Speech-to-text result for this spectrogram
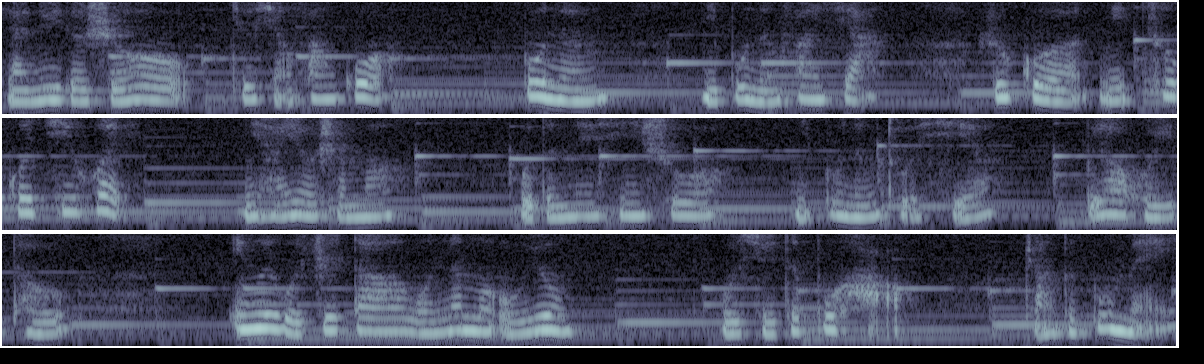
懒惰的时候，就想放过。不能，你不能放下。如果你错过机会，你还有什么？我的内心说，你不能妥协，不要回头，因为我知道我那么无用，我学的不好，长得不美。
